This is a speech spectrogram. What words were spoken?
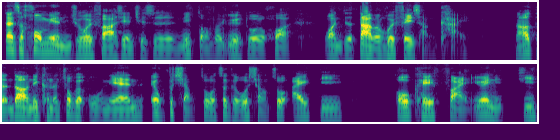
但是后面你就会发现，其实你懂得越多的话，哇，你的大门会非常开。然后等到你可能做个五年，哎，我不想做这个，我想做 ID，OK fine，因为你之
